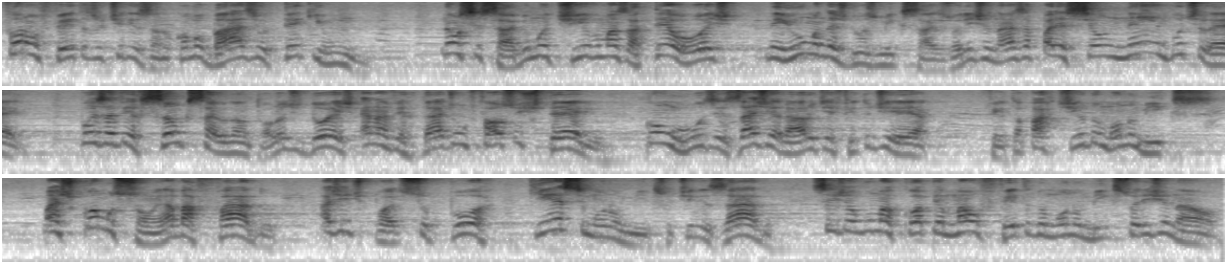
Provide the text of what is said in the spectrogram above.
foram feitas utilizando como base o take 1. Não se sabe o motivo, mas até hoje nenhuma das duas mixagens originais apareceu nem em bootleg, pois a versão que saiu da Anthology 2 é na verdade um falso estéreo, com o uso exagerado de efeito de eco, feito a partir do monomix. Mas como o som é abafado, a gente pode supor que esse monomix utilizado seja alguma cópia mal feita do monomix original.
